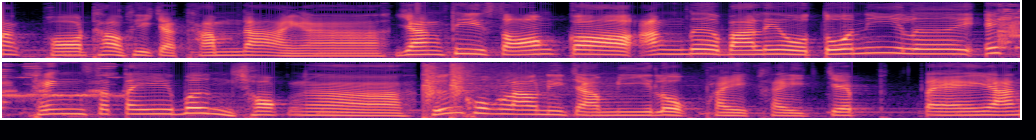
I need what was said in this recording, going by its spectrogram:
มักพอเท่าที่จะทำได้อะอย่างที่สองก็อังเดอร์บาเรลตัวนี้เลยเอ็กเทนสเตเบิลช็อกงาถึงคงเรานี่จะมีโรคภัยไข้เจ็บ แต่อย่าง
